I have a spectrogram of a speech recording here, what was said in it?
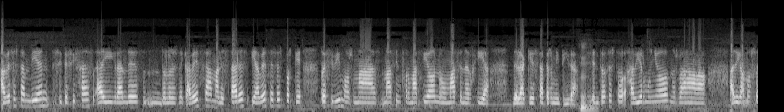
A veces también, si te fijas, hay grandes mm, dolores de cabeza, malestares y a veces es porque recibimos más, más información o más energía de la que está permitida. Entonces, to- Javier Muñoz nos va a, a, digamos, eh,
